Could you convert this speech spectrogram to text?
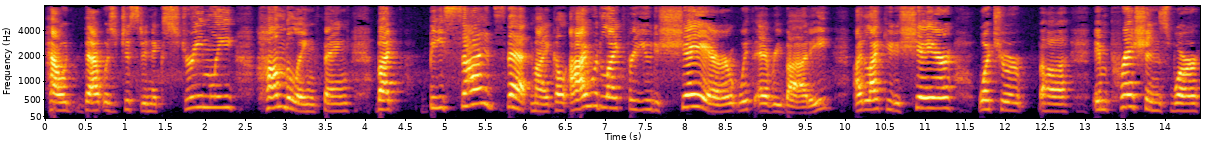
how that was just an extremely humbling thing. But besides that, Michael, I would like for you to share with everybody. I'd like you to share what your uh, impressions were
